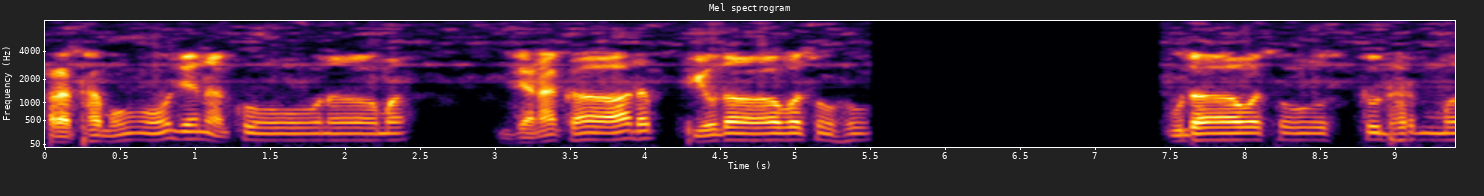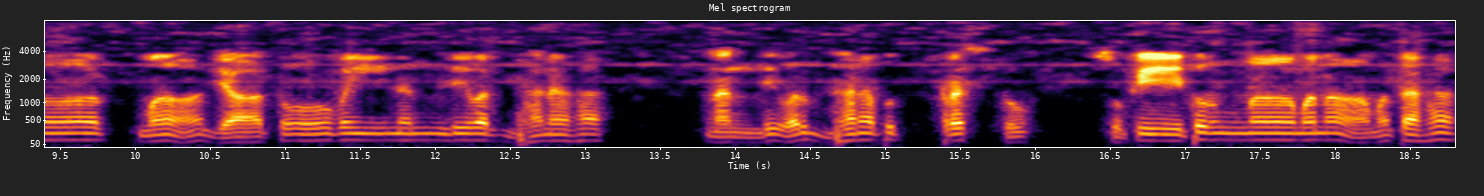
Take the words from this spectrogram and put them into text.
प्रथमो जनको नाम जनकादप्युदावसुः उदावसोऽस्तु धर्मात्मा जातो वै नन्दिवर्धनः। नन्दिवर्धनपुत्रस्तु सुकेतुर्नाम नामतः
